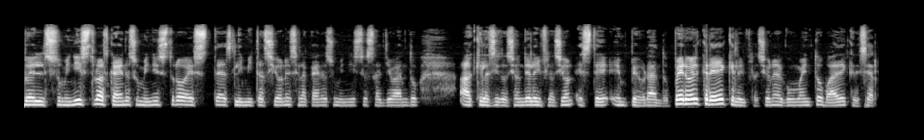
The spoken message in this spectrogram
el suministro, las cadenas de suministro, estas limitaciones en la cadena de suministro están llevando a que la situación de la inflación esté empeorando, pero él cree que la inflación en algún momento va a decrecer.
